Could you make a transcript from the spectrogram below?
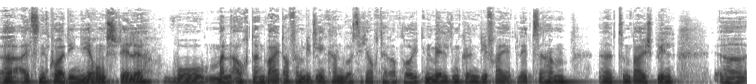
als eine Koordinierungsstelle, wo man auch dann weiter vermitteln kann, wo sich auch Therapeuten melden können, die freie Plätze haben äh, zum Beispiel. Äh,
